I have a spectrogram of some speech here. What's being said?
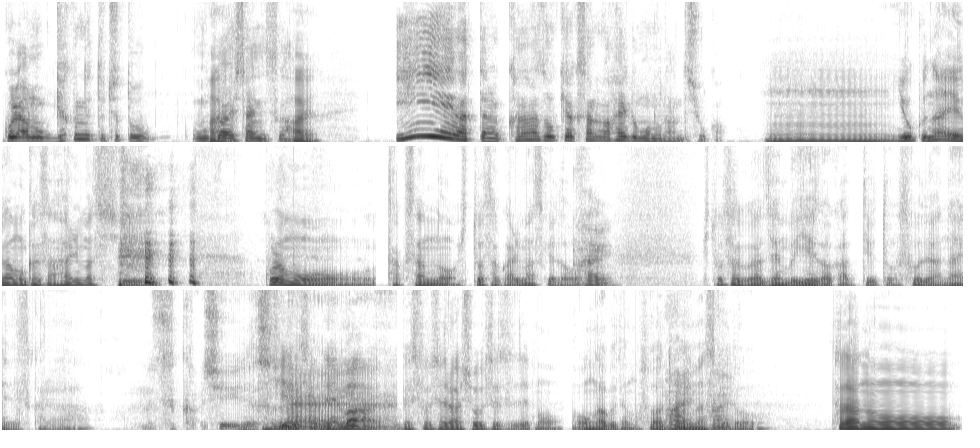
これあの逆に言うとちょっとお伺いしたいんですが、はい。い、い映画ってのは必ずお客さんが入るものなんでしょうか？うーん良くない映画もお客さん入りますし これはもうたくさんのヒット作ありますけど、はいヒット作が全部いい映画かっていうとそうではないですから。難しいで難すねしいですよね。まあベストセラー小説でも音楽でもそうだと思いますけど、はただあの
